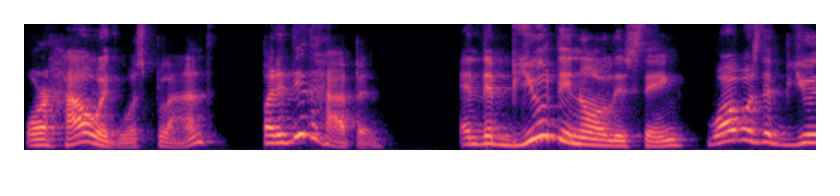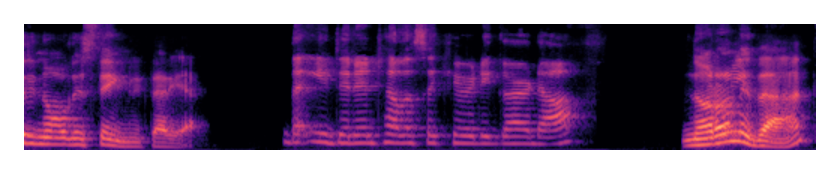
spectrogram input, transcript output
or how it was planned, but it did happen. And the beauty in all this thing, what was the beauty in all this thing, Nectaria? That you didn't tell the security guard off? Not only that,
